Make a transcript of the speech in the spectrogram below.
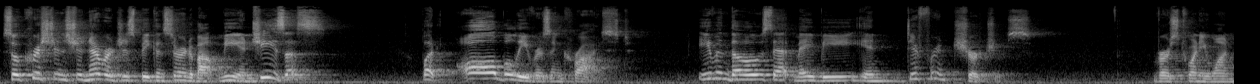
So Christians should never just be concerned about me and Jesus, but all believers in Christ, even those that may be in different churches. Verse 21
